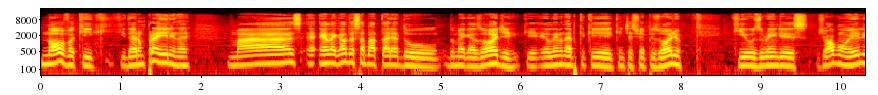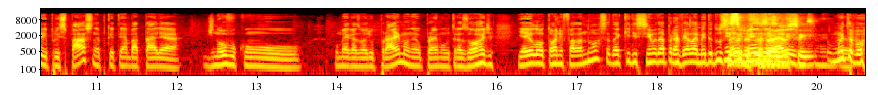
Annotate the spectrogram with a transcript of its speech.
nova que, que, que deram pra ele, né? Mas é, é legal dessa batalha do, do Megazord, que eu lembro na época que, que a gente assistiu o episódio, que os Rangers jogam ele pro espaço, né? Porque tem a batalha de novo com o, o Megazord e o Primal, né? O Primal Ultrazord. E aí o Lotorne fala, nossa, daqui de cima dá pra ver a Alameda dos Anjos. mesmo, mesmo, sim. Muito bom.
